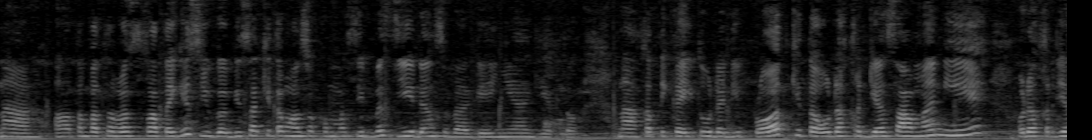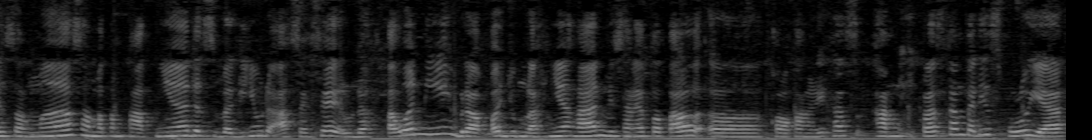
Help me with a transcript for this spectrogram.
Nah eh, tempat-tempat strategis juga bisa kita masuk ke masjid-masjid dan sebagainya gitu. Nah ketika itu udah diplot kita udah kerjasama nih udah kerjasama sama tempatnya dan sebagainya udah ACC udah ketahuan nih berapa jumlahnya kan. Misalnya total eh, kalau Kang Ikhlas Kang Ikhlas kan tadi 10 ya.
